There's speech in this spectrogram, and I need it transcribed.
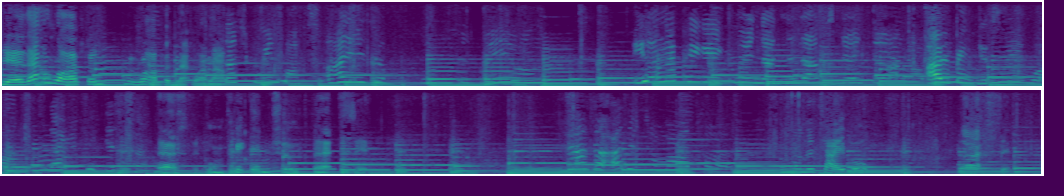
Yeah, that'll ripen. We'll ripen that one up. That's green ones. I need the, the green one. You want to pick a green one and upstairs down? I'll pick this one. Now you pick this one. That's the and pick them two. That's it. Now the other tomato. On the table. That's it.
